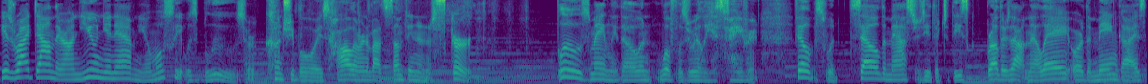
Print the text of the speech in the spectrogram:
He was right down there on Union Avenue. Mostly it was blues or country boys hollering about something in a skirt. Blues mainly, though, and Wolf was really his favorite. Phillips would sell the masters either to these brothers out in LA or the main guys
